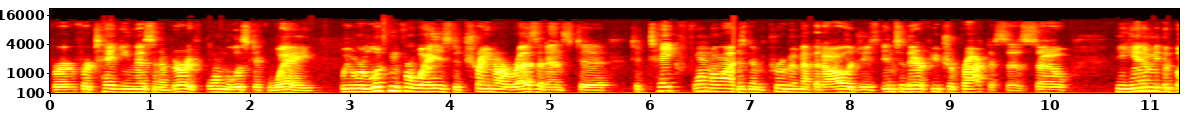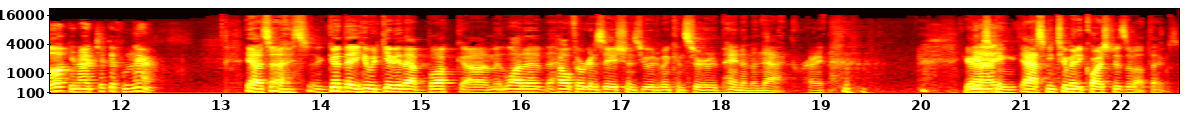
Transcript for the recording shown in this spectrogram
for, for taking this in a very formalistic way we were looking for ways to train our residents to to take formalized improvement methodologies into their future practices. So he handed me the book, and I took it from there. Yeah, it's, it's good that he would give you that book. Um, a lot of health organizations, you would have been considered a pain in the neck, right? You're yeah, asking it, asking too many questions about things.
